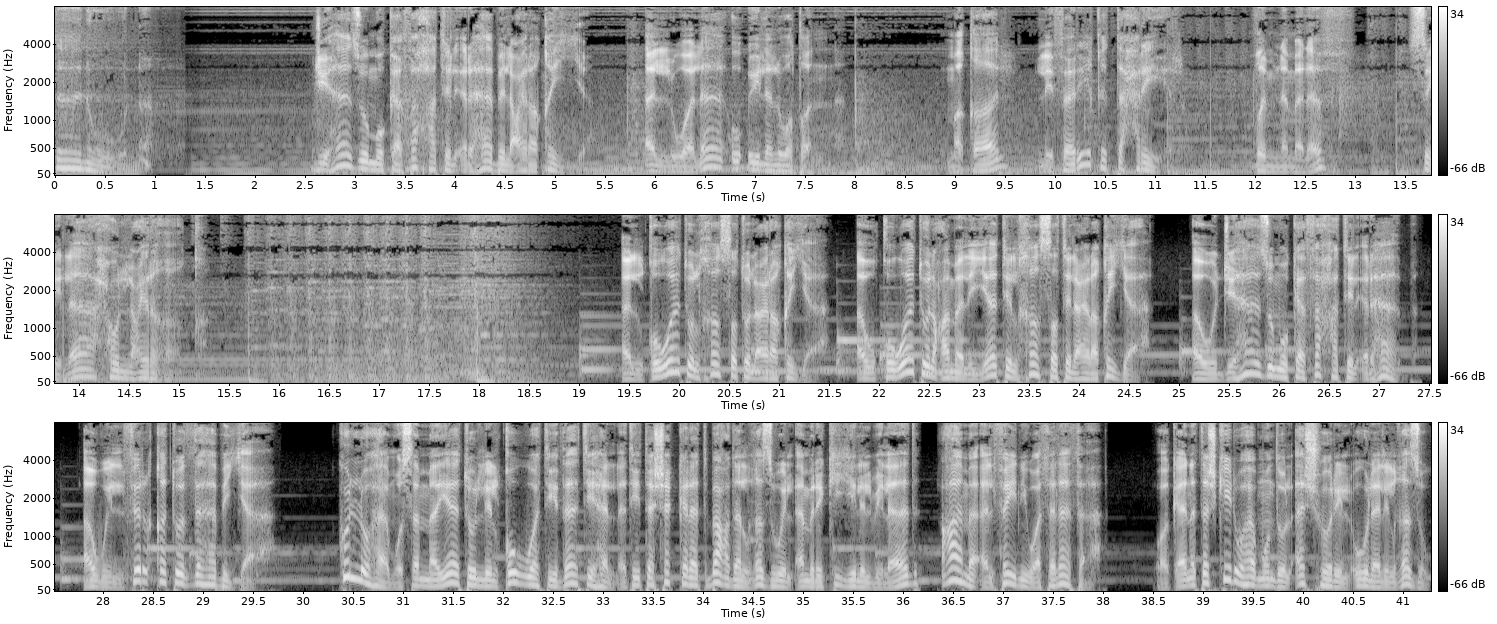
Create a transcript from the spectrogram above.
صدانون جهاز مكافحة الإرهاب العراقي الولاء إلى الوطن. مقال لفريق التحرير ضمن ملف سلاح العراق. القوات الخاصة العراقية أو قوات العمليات الخاصة العراقية أو جهاز مكافحة الإرهاب أو الفرقة الذهبية. كلها مسميات للقوة ذاتها التي تشكلت بعد الغزو الأمريكي للبلاد عام 2003 وكان تشكيلها منذ الأشهر الأولى للغزو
